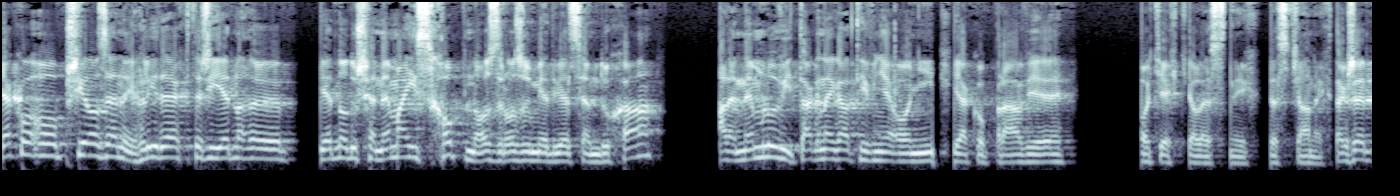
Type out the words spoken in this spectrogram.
jako o přirozených lidech, kteří jedno, e, jednoduše nemají schopnost rozumět věcem ducha, ale nemluví tak negativně o nich, jako právě o těch tělesných křesťanech. Takže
